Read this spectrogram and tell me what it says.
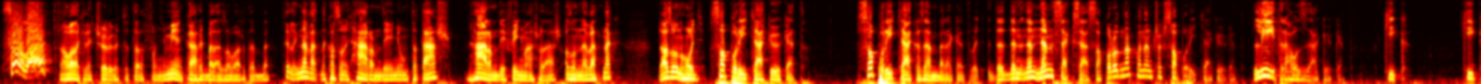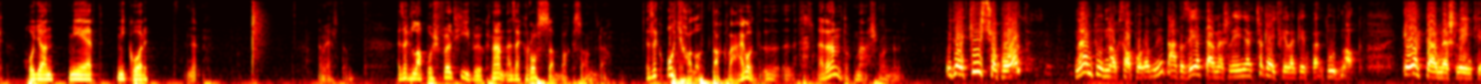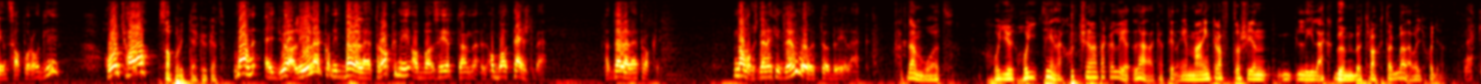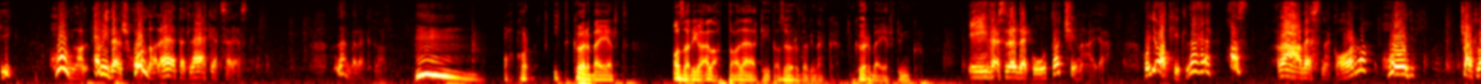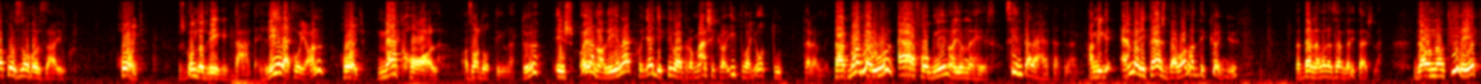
Szóval, Na, valakinek csörgött a telefonja. Milyen kár, hogy belezavart ebbe. Tényleg nevetnek azon, hogy 3D nyomtatás, 3D fénymásolás, azon nevetnek, de azon, hogy szaporítják őket. Szaporítják az embereket, vagy, de, de nem, nem szexel szaporodnak, hanem csak szaporítják őket. Létrehozzák őket. Kik? Kik? Hogyan? Miért? Mikor? Nem. Nem értem. Ezek laposföld hívők, nem? Ezek rosszabbak, Szandra. Ezek hogy halottak, vágod? Erre nem tudok más mondani. ugye egy kis csoport nem tudnak szaporodni, tehát az értelmes lények csak egyféleképpen tudnak értelmes lényként szaporodni, hogyha Szaporítják őket. van egy olyan lélek, amit bele lehet rakni abba az értelme, abba a testbe. Tehát bele lehet rakni. Na most, de nekik nem volt több lélek. Hát nem volt. Hogy, hogy tényleg, hogy csinálták a lé- lelket? Tényleg ilyen Minecraftos ilyen lélek gömböt raktak bele, vagy hogyan? Nekik honnan, evidens, honnan lehetett lelket szerezni? Az emberektől. Akkor itt körbeért. Azaria eladta a lelkét az ördögnek. Körbeértünk. évezredek óta csinálják, hogy akit lehet, azt rávesznek arra, hogy csatlakozzon hozzájuk. Hogy? Most gondold végig, tehát egy lélek olyan, hogy meghal az adott illető, és olyan a lélek, hogy egyik pillanatra a másikra itt vagy ott tud teremni. Tehát magyarul elfogni nagyon nehéz. Szinte lehetetlen. Ha míg emberi testben van, addig könnyű, mert benne van az emberi testben. De onnan kilép,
